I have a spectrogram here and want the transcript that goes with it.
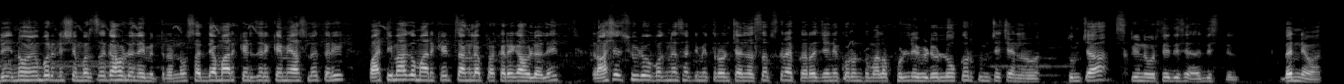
डे नोव्हेंबर डिसेंबरचं गावलेलं आहे मित्रांनो. सध्या मार्केट जरी कमी असलं तरी पाठीमागं मार्केट चांगल्या प्रकारे गावलेलं आहे. तर असेच व्हिडिओ बघण्यासाठी मित्रांनो चॅनल सबस्क्राईब करा जेणेकरून तुम्हाला पुढले व्हिडिओ लवकर तुमच्या चॅनलवर तुमच्या स्क्रीनवरती दिस दिसतील. धन्यवाद.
